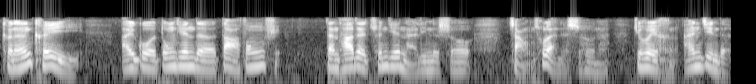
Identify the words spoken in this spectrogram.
可能可以挨过冬天的大风雪，但它在春天来临的时候长出来的时候呢，就会很安静的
